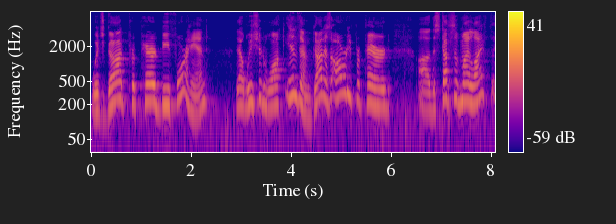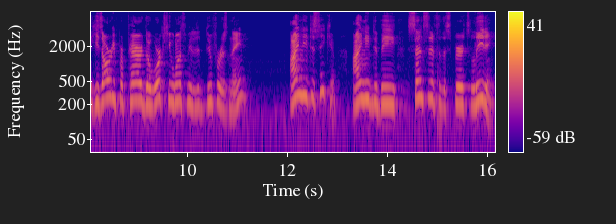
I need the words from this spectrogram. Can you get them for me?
which God prepared beforehand that we should walk in them. God has already prepared uh, the steps of my life, He's already prepared the works He wants me to do for His name. I need to seek Him. I need to be sensitive to the Spirit's leading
